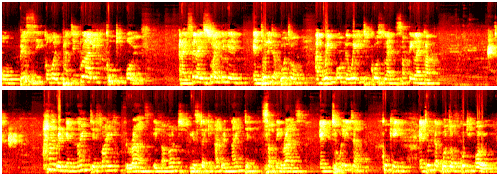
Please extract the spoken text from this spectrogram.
of basic commodity, particularly cooking oil. And I said I saw, I think, a, a two liter bottle are going all the way to cost like something like a 195 rands, if I'm not mistaken, 190 something rands, a two liter cooking, a two liter bottle of cooking oil.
